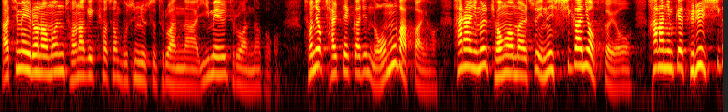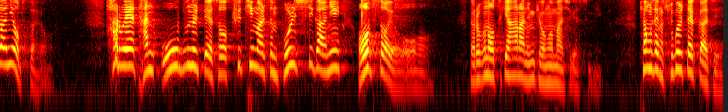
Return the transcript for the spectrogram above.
아침에 일어나면 전화기 켜서 무슨 뉴스 들어왔나, 이메일 들어왔나 보고. 저녁 잘 때까지 너무 바빠요. 하나님을 경험할 수 있는 시간이 없어요. 하나님께 드릴 시간이 없어요. 하루에 단 5분을 떼서 큐티 말씀 볼 시간이 없어요. 여러분 어떻게 하나님 경험하시겠습니까? 평생 죽을 때까지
